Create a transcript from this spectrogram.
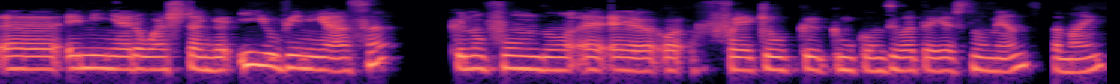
uh, em mim era o Ashtanga e o Vinyasa, que no fundo é, é, foi aquilo que, que, me conduziu até este momento também.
